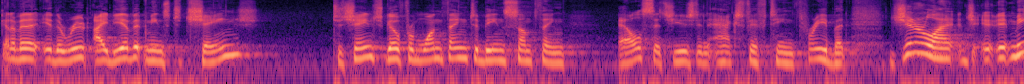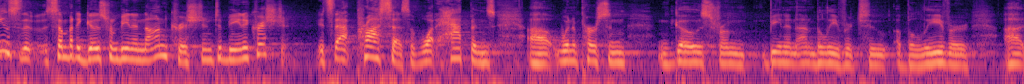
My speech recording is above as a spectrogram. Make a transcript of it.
Kind of a, the root idea of it means to change, to change, to go from one thing to being something else. It's used in Acts 15:3, but generally it means that somebody goes from being a non-Christian to being a Christian. It's that process of what happens uh, when a person goes from being an unbeliever to a believer. Uh,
